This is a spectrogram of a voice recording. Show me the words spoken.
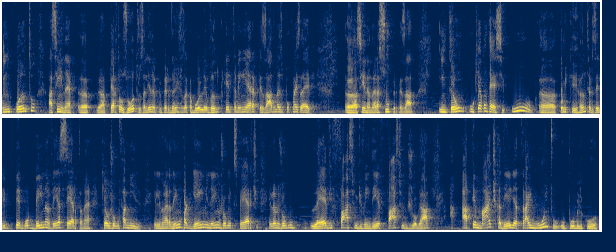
Enquanto, assim, né, uh, perto aos outros ali, né, o Paper Dungeons acabou levando porque ele também era pesado, mas um pouco mais leve. Uh, assim, né, não era super pesado. Então, o que acontece? O uh, Comic Hunters, ele pegou bem na veia certa, né? Que é o jogo família. Ele não era nem um part game, nem um jogo expert, ele era um jogo leve, fácil de vender, fácil de jogar a, temática dele atrai muito o público.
